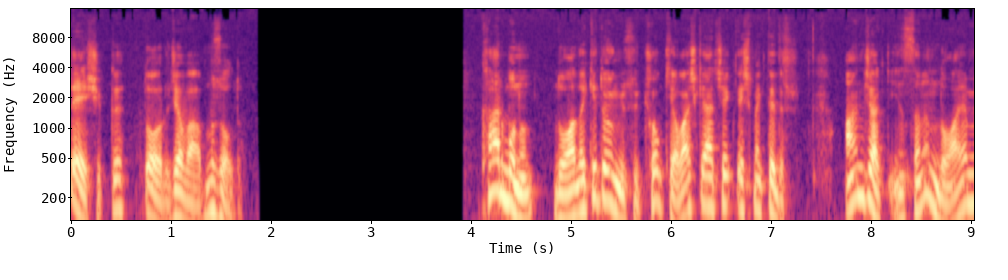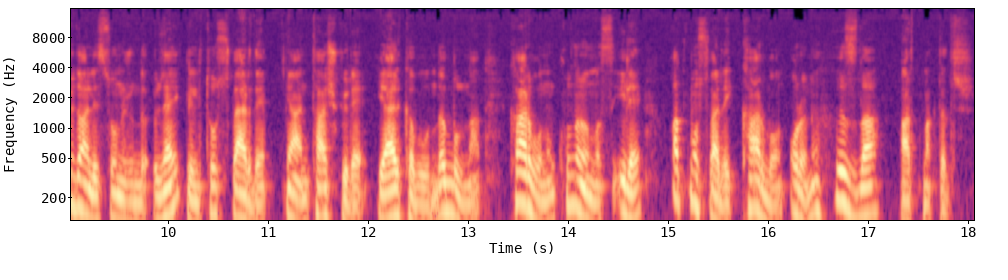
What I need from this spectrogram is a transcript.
D şıkkı doğru cevabımız oldu. Karbonun doğadaki döngüsü çok yavaş gerçekleşmektedir. Ancak insanın doğaya müdahalesi sonucunda özellikle litosferde yani taş küre, yer kabuğunda bulunan karbonun kullanılması ile atmosferdeki karbon oranı hızla artmaktadır.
